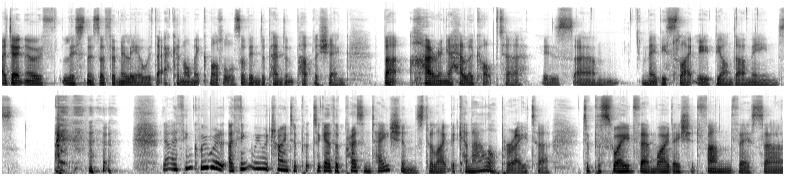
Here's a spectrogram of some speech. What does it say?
I don't know if listeners are familiar with the economic models of independent publishing, but hiring a helicopter is um, maybe slightly beyond our means. yeah, I think we were. I think we were trying to put together presentations to like the canal operator to persuade them why they should fund this uh,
